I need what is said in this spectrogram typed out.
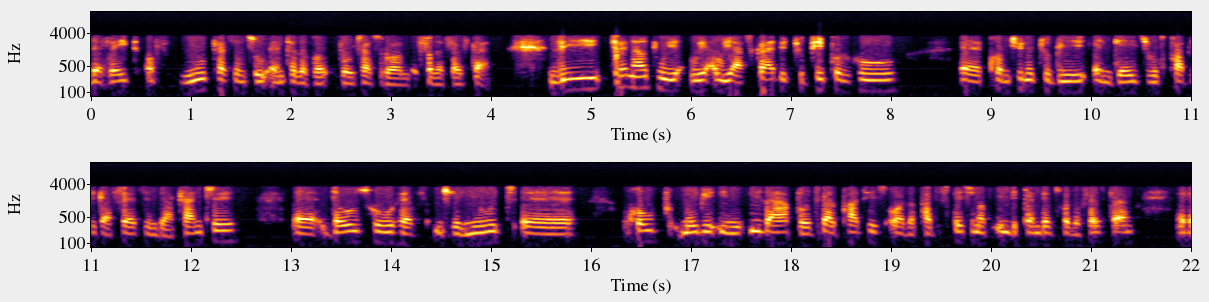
the rate of new persons who enter the voters' roll for the first time. The turnout we we, we ascribe it to people who uh, continue to be engaged with public affairs in their country. Uh, those who have renewed uh, hope maybe in either political parties or the participation of independents for the first time as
